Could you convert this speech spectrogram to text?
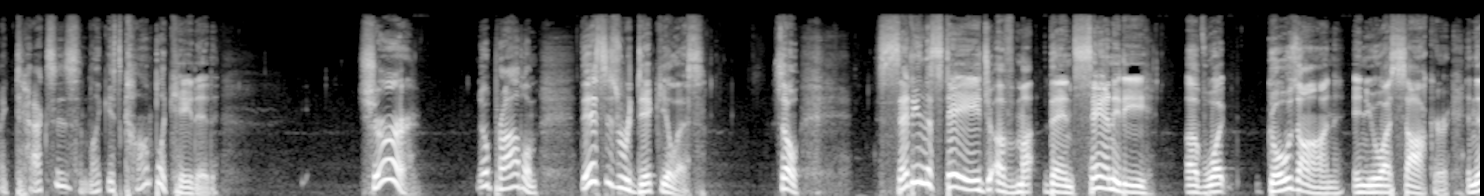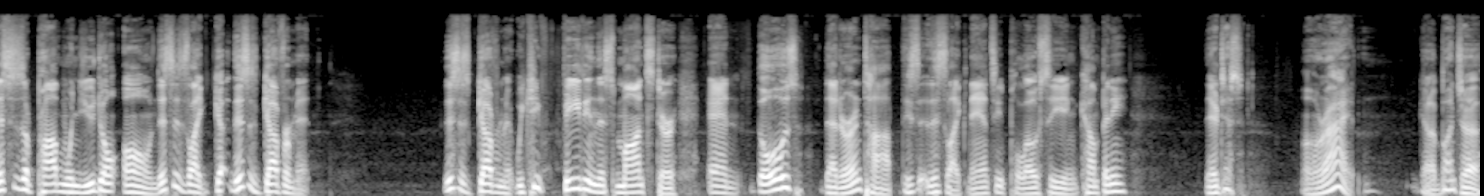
my taxes? Like, it's complicated. Sure, no problem. This is ridiculous. So, setting the stage of my, the insanity of what goes on in U.S. soccer, and this is a problem when you don't own. This is like this is government. This is government. We keep feeding this monster, and those that are on top, this, this is like Nancy Pelosi and company. They're just all right. Got a bunch of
